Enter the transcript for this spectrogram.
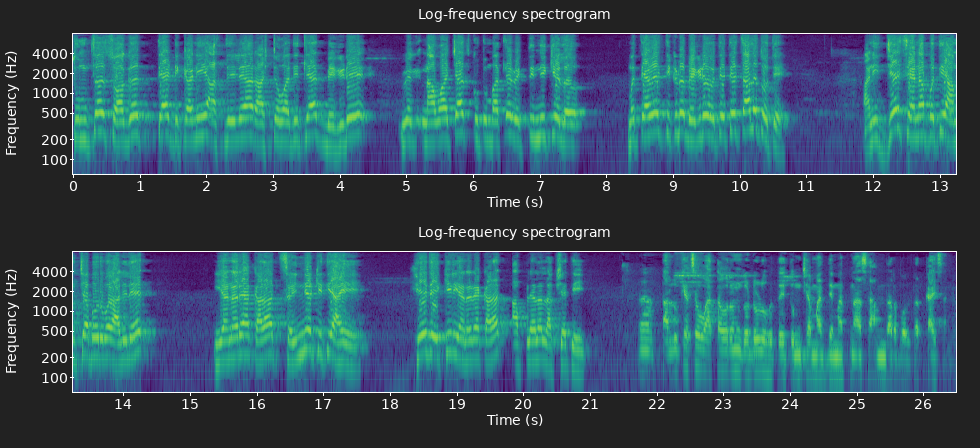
तुमचं स्वागत त्या ठिकाणी असलेल्या राष्ट्रवादीतल्या बेगडे वेग नावाच्याच कुटुंबातल्या व्यक्तींनी केलं. मग त्यावेळेस तिकडं भेगडे होते ते चालत होते. आणि जे सेनापती आमच्या बरोबर आलेले आहेत येणाऱ्या काळात सैन्य किती आहे हे देखील येणाऱ्या काळात आपल्याला लक्षात येईल. तालुक्याचं वातावरण गडूळ होतंय तुमच्या माध्यमातून असं आमदार बोलतात. काय सांगाल?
